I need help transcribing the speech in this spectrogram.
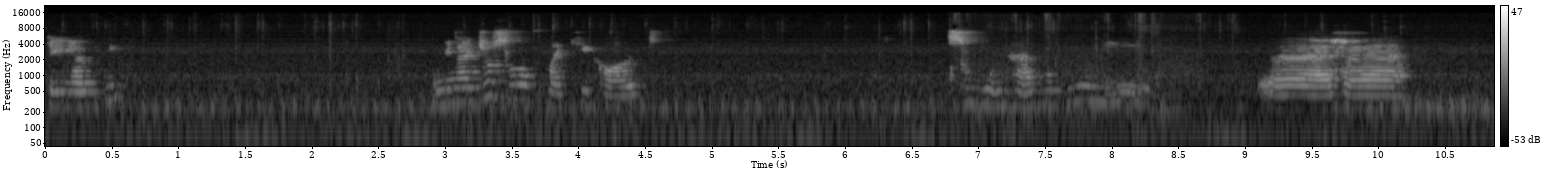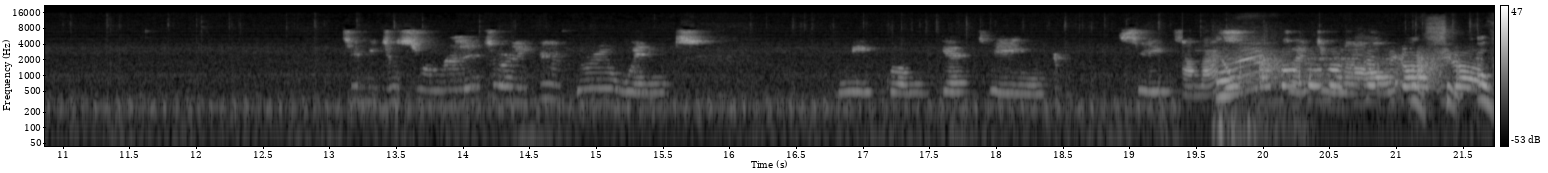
Can you help me? I mean, I just lost my key card. Someone help me. Uh, Jimmy just literally ruined me from getting and I do. Oh, oh,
